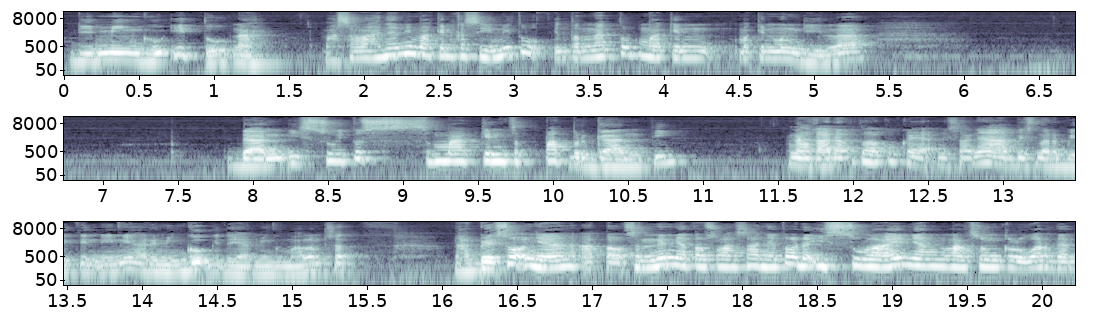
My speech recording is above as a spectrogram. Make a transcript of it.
di minggu itu. Nah masalahnya nih makin ke sini tuh internet tuh makin makin menggila dan isu itu semakin cepat berganti. Nah kadang tuh aku kayak misalnya habis nerbitin ini hari Minggu gitu ya minggu malam set Nah besoknya atau Senin atau Selasanya itu ada isu lain yang langsung keluar dan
